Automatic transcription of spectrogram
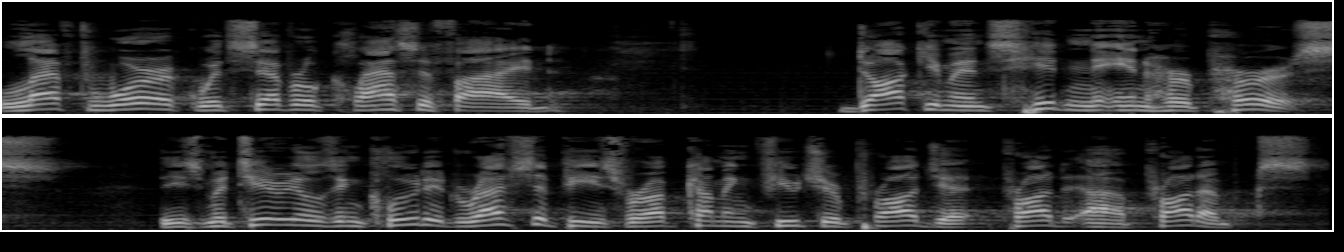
left work with several classified documents hidden in her purse. These materials included recipes for upcoming future project, prod, uh, products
